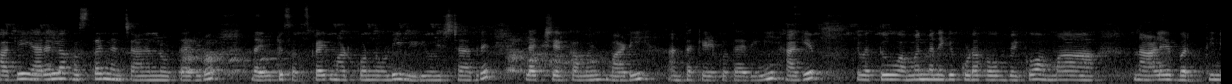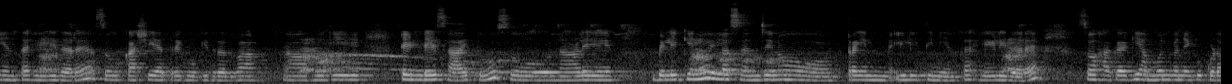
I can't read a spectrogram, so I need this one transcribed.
ಹಾಗೆ ಯಾರೆಲ್ಲ ಹೊಸದಾಗಿ ನನ್ನ ಚಾನಲ್ ನೋಡ್ತಾ ಇದ್ದೀರೋ, ದಯವಿಟ್ಟು ಸಬ್ಸ್ಕ್ರೈಬ್ ಮಾಡ್ಕೊಂಡು ನೋಡಿ. ವಿಡಿಯೋ ಇಷ್ಟ ಆದರೆ ಲೈಕ್ ಶೇರ್ ಕಮೆಂಟ್ ಮಾಡಿ ಅಂತ ಕೇಳ್ಕೊತಾ ಇದ್ದೀನಿ. ಹಾಗೆ ಇವತ್ತು ಅಮ್ಮನ ಮನೆಗೆ ಕೂಡ ಹೋಗಬೇಕು. ಅಮ್ಮ ನಾಳೆ ಬರ್ತೀನಿ ಅಂತ ಹೇಳಿದ್ದಾರೆ. ಸೊ ಕಾಶಿ ಯಾತ್ರೆಗೆ ಹೋಗಿದ್ರಲ್ವಾ? ಹೋಗಿ ಟೆನ್ ಡೇಸ್ ಆಯಿತು. ಸೊ ನಾಳೆ ಬೆಳಿಗ್ಗೆನೋ ಇಲ್ಲ, ಸಂಜೆನೋ ಟ್ರೈನ್ ಇಳಿತೀನಿ ಅಂತ ಹೇಳಿದ್ದಾರೆ. ಸೊ ಹಾಗಾಗಿ ಅಮ್ಮನ ಮನೆಗೂ ಕೂಡ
